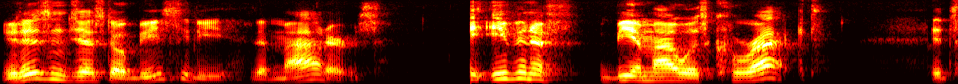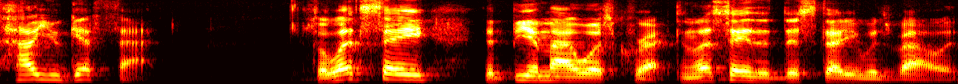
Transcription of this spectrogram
it isn't just obesity that matters. Even if BMI was correct, it's how you get fat. So let's say that BMI was correct, and let's say that this study was valid,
